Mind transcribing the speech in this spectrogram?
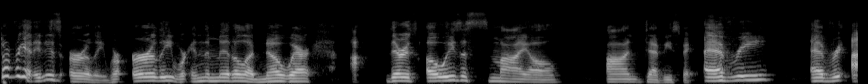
don't forget, it is early. We're early. We're in the middle of nowhere. Uh, there is always a smile on Debbie's face. Every, every, uh,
